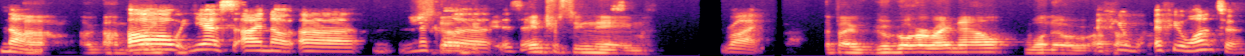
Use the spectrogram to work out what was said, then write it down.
No. Uh, oh yes, I know. Uh, Nicola, is it? Interesting name. Right. If I Google her right now, we'll know. If you if you want to.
